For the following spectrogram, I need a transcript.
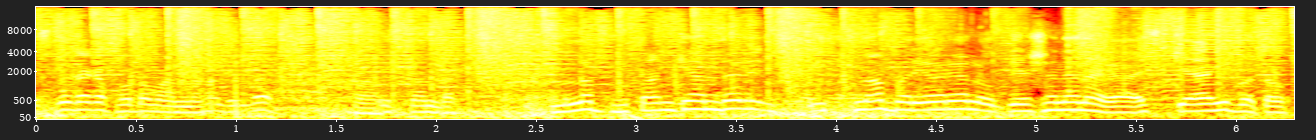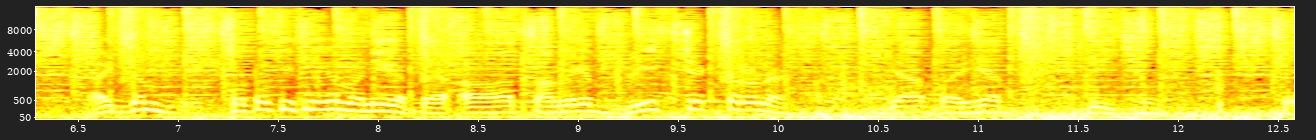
इसमें जाकर फ़ोटो मारना हाँ इसके अंदर। मतलब भूटान के अंदर इतना बढ़िया बढ़िया लोकेशन है ना गाइस क्या ही बताओ एकदम फ़ोटो खींचने का मन ही करता है। और सामने का ब्रिज चेक करो ना क्या बढ़िया ब्रिज है। तो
